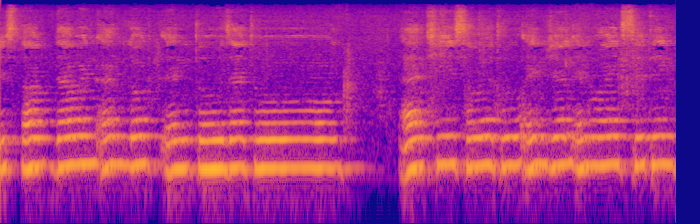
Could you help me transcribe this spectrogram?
She stopped down and looked into the tomb, and she saw two angels in white sitting,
